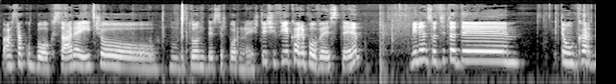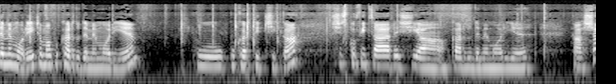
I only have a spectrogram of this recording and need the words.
asta cu box, are aici o, un buton de se pornește și fiecare poveste vine însoțită de câte un card de memorie. Aici am avut cardul de memorie cu, cu cărticica și scufița are și ea cardul de memorie Așa,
